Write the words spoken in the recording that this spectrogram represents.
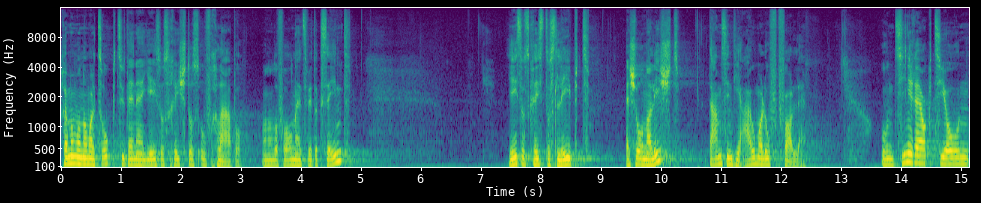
Kommen wir nochmal zurück zu diesen Jesus Christus Aufkleber, die ihr da vorne jetzt wieder seht. Jesus Christus lebt. Ein Journalist, dem sind die auch mal aufgefallen. Und seine Reaktion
